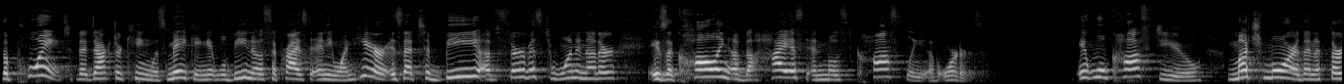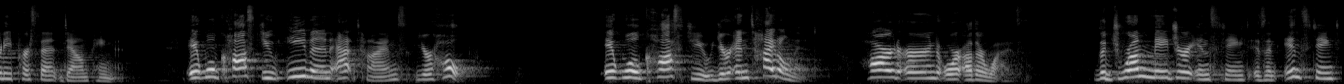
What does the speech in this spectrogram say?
The point that Dr. King was making, it will be no surprise to anyone here, is that to be of service to one another is a calling of the highest and most costly of orders. It will cost you much more than a 30% down payment. It will cost you, even at times, your hope. It will cost you your entitlement, hard earned or otherwise. The drum major instinct is an instinct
